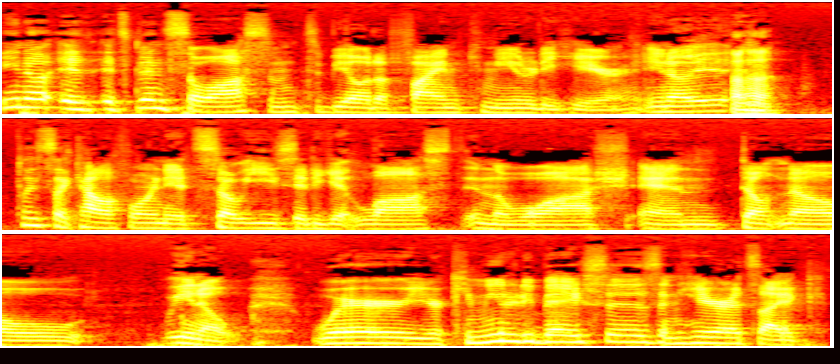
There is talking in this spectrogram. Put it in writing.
you know, it, it's been so awesome to be able to find community here. You know, in Uh-huh. a place like California, it's so easy to get lost in the wash and don't know, you know, where your community base is. And here, it's like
